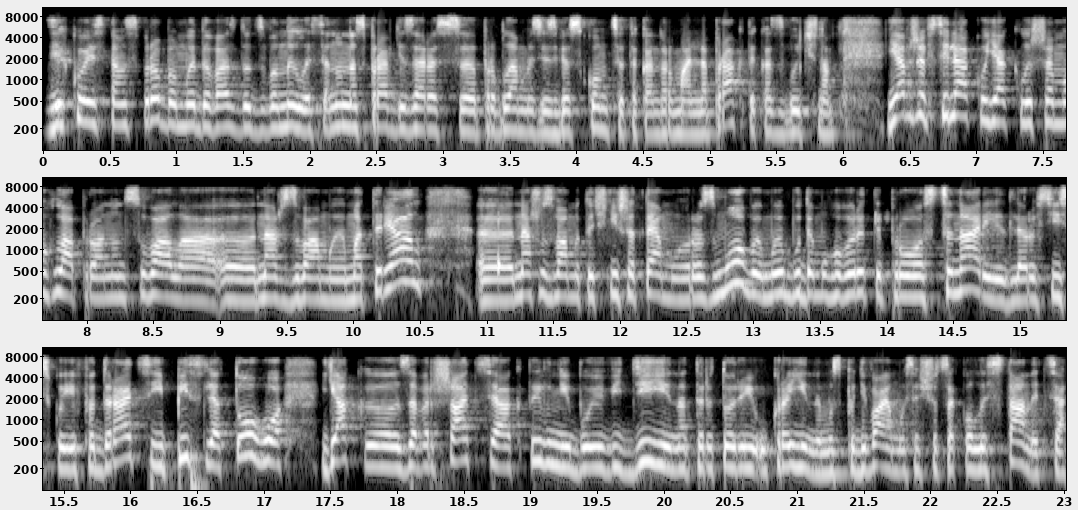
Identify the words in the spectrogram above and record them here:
З якоїсь там спроби ми до вас додзвонилися. Ну насправді зараз е, проблеми зі зв'язком це така нормальна практика, звична. Я вже всіляко, як лише могла, проанонсувала е, наш з вами матеріал, е, нашу з вами точніше тему розмови. Ми будемо говорити про сценарії для Російської Федерації після того, як е, завершаться активні бойові дії на території України. Ми сподіваємося, що це колись станеться.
